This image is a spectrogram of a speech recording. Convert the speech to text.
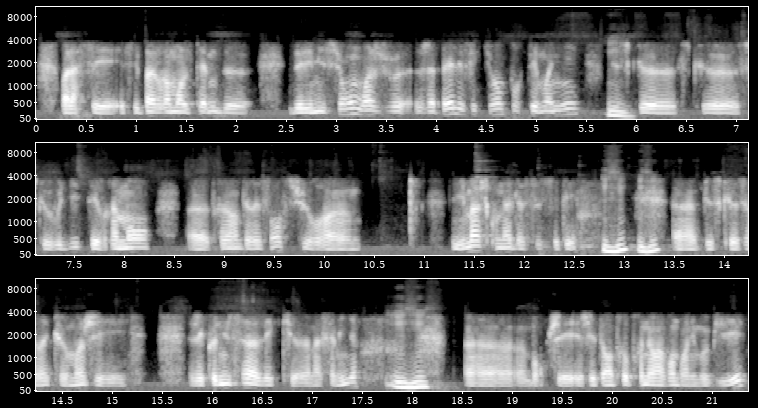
voilà, c'est c'est pas vraiment le thème de de l'émission. Moi, je j'appelle effectivement pour témoigner mmh. ce que ce que ce que vous dites est vraiment très intéressant sur l'image qu'on a de la société, mhm, mhm. Euh, puisque c'est vrai que moi j'ai j'ai connu ça avec euh, ma famille. Mhm. Euh, bon, j'étais entrepreneur avant dans l'immobilier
